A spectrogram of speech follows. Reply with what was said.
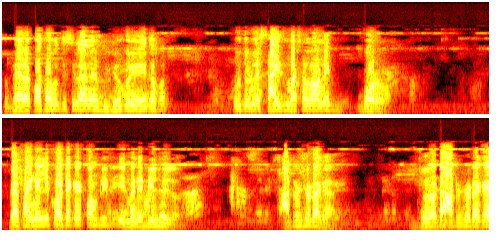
তো ভাইরা কথা বলতেছিল, আমি আর ভিডিও করি নাই তখন। কবুতরগুলোর সাইজ মাসাল্লাহ অনেক বড়। ভাই ফাইনালি কয় টাকা কমপ্লিট মানে ডিল হইল? আঠারোশো টাকা। জোড়াটা আঠারোশো টাকা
